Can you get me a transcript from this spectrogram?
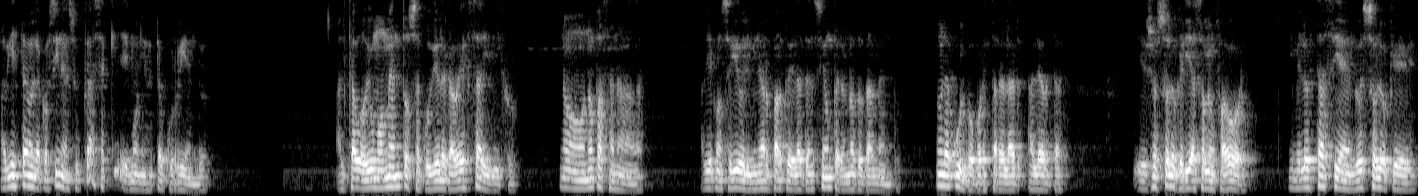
había estado en la cocina de su casa. ¿Qué demonios está ocurriendo? Al cabo de un momento sacudió la cabeza y dijo, No, no pasa nada. Había conseguido eliminar parte de la tensión, pero no totalmente. No la culpo por estar alerta. Yo solo quería hacerle un favor. Y me lo está haciendo. Es solo que...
